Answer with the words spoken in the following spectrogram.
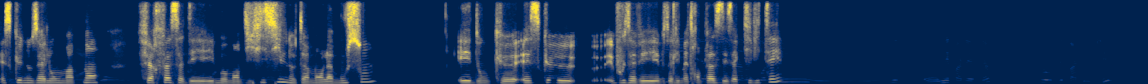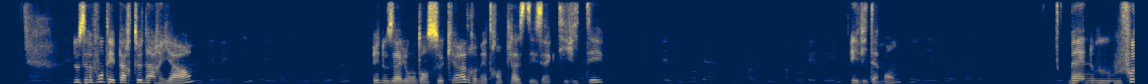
est-ce que nous allons maintenant faire face à des moments difficiles, notamment la mousson? Et donc, est-ce que vous, avez, vous allez mettre en place des activités? Nous avons des partenariats. Et nous allons, dans ce cadre, mettre en place des activités, évidemment. Mais il faut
